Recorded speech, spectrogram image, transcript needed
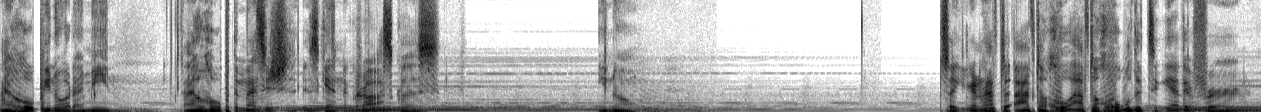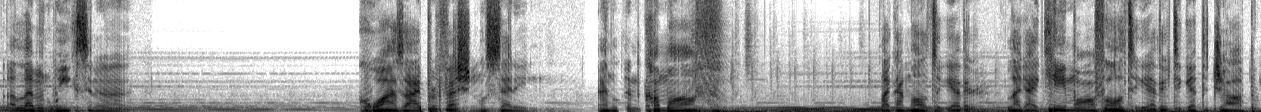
I hope you know what I mean. I hope the message is getting across because, you know, so you're gonna have to I have to hold I have to hold it together for 11 weeks in a quasi professional setting and and come off like I'm all together. Like I came off all together to get the job.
